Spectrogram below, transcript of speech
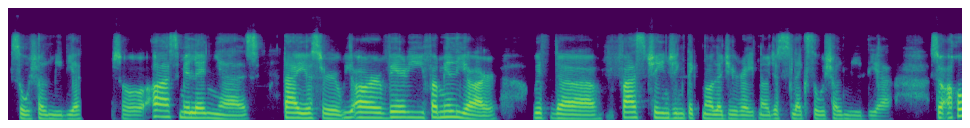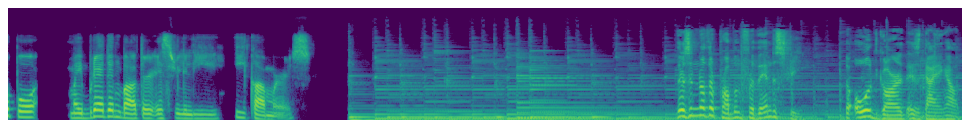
social media. So us millennials, tayo sir, we are very familiar with the fast changing technology right now, just like social media. So ako po, my bread and butter is really e-commerce. There's another problem for the industry. The old guard is dying out,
